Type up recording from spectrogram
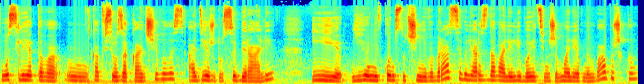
После этого, как все заканчивалось, одежду собирали, и ее ни в коем случае не выбрасывали, а раздавали либо этим же молебным бабушкам,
